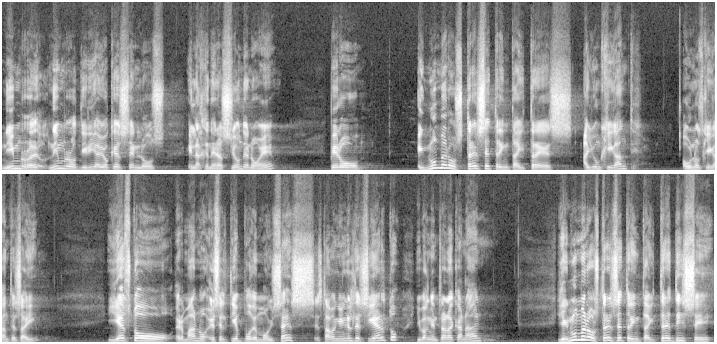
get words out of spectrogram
Nimrod, diría yo que es en los en la generación de Noé, pero en números 13:33 hay un gigante, o unos gigantes ahí. Y esto, hermano, es el tiempo de Moisés. Estaban en el desierto, iban a entrar a Canaán. Y en números 13:33 dice,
